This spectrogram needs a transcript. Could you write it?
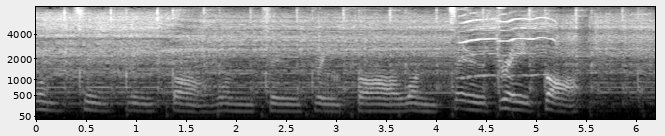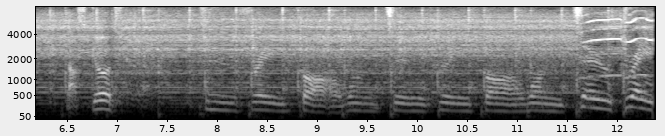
One, two, three, four. One, two, three, four. One, two, three, four. That's good. Two, three, four. One, two, three, four. One, two, three,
